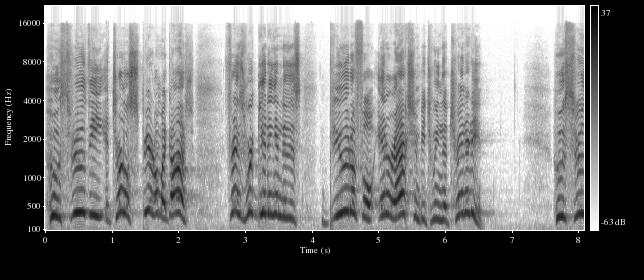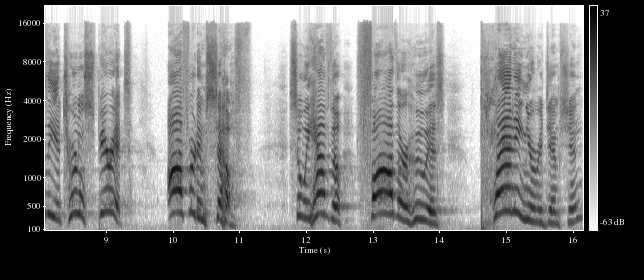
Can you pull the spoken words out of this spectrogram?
who through the eternal Spirit, oh my gosh, friends, we're getting into this beautiful interaction between the Trinity, who through the eternal Spirit offered himself. So we have the Father who is planning your redemption.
